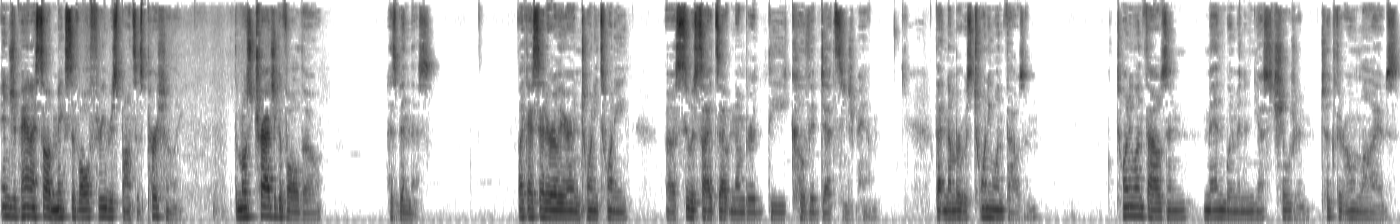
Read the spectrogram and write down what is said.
In Japan, I saw a mix of all three responses personally. The most tragic of all, though, has been this. Like I said earlier, in 2020, uh, suicides outnumbered the COVID deaths in Japan. That number was 21,000. 21,000 men, women, and yes, children took their own lives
